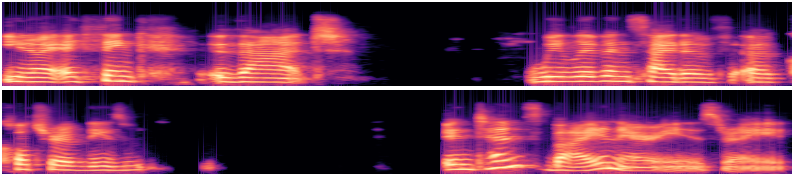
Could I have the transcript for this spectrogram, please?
you know, I think that we live inside of a culture of these intense binaries, right?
